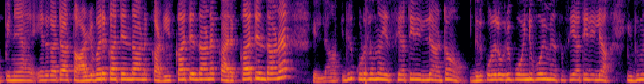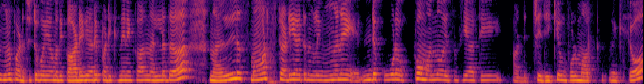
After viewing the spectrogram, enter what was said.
പിന്നെ ഏത് കാറ്റാ? താഴ്വരക്കാറ്റ് എന്താണ്? കടൽക്കാറ്റ് എന്താണ്? കരക്കാറ്റ് എന്താണ്? എല്ലാം. ഇതിൽ കൂടുതലൊന്നും എസ് സി ആർ ടിയിൽ ഇല്ല കേട്ടോ. ഇതിൽ കൂടുതൽ ഒരു പോയിന്റ് പോലും എസ് എസ് സി ആർ ടിയിൽ ഇല്ല. ഇത് നിങ്ങൾ പഠിച്ചിട്ട് പോയാൽ മതി. കാട് കയറി പഠിക്കുന്നതിനേക്കാൾ നല്ലത്. നല്ല സ്മാർട്ട് സ്റ്റഡി ആയിട്ട് നിങ്ങൾ ഇങ്ങനെ എന്റെ കൂടെ ഒപ്പം വന്നോ S S C R T അടിച്ചിരിക്കും. Full mark നോക്കിക്കോ.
